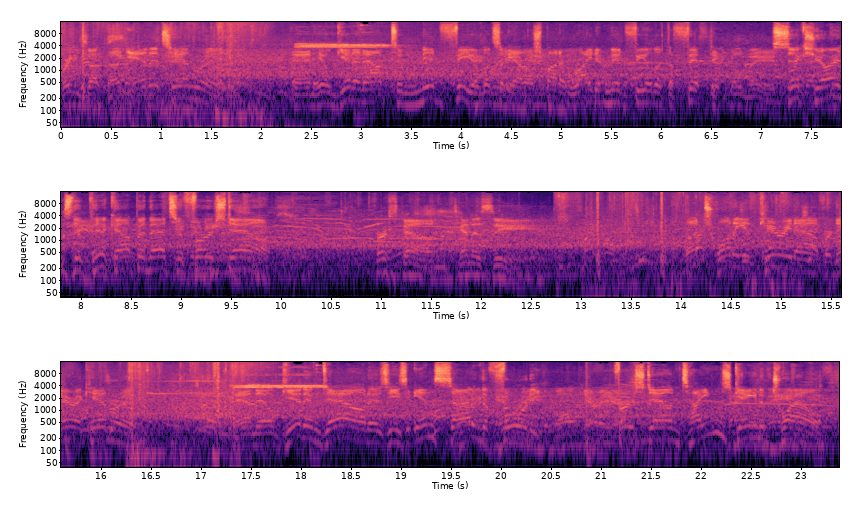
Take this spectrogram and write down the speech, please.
brings up Again, it's Henry. And he'll get it out to midfield. Let's see, yeah, they'll spot it right at midfield at the 50. Six yards to pick up, and that's a first down. first down, Tennessee. A 20th carry now for Derrick Henry. And they'll get him down as he's inside the 40. First down, Titans, gain of 12.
